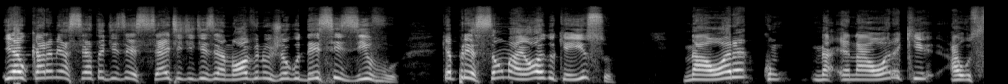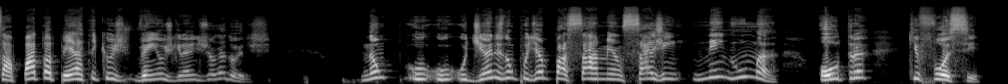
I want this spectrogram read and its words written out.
E aí o cara me acerta 17 de 19 no jogo decisivo. Que é pressão maior do que isso? Na hora... Com, na, é na hora que o sapato aperta que os, vêm os grandes jogadores. Não, o, o, o Giannis não podia passar mensagem nenhuma outra que fosse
